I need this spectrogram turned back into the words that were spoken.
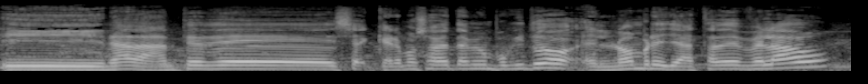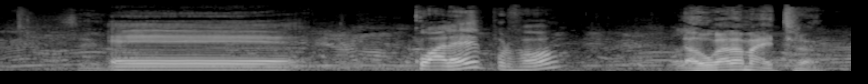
Y nada, antes de. Queremos saber también un poquito, el nombre ya está desvelado. Eh, ¿Cuál es, por favor? La jugada maestra.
